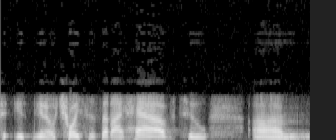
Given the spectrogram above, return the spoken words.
to, you know, choices that I have to, um,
